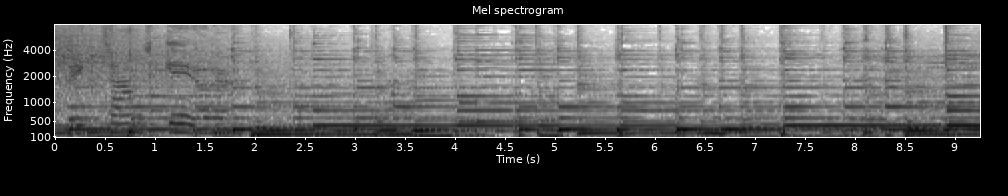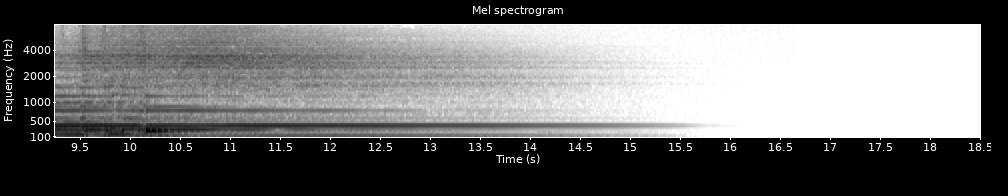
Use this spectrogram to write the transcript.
think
